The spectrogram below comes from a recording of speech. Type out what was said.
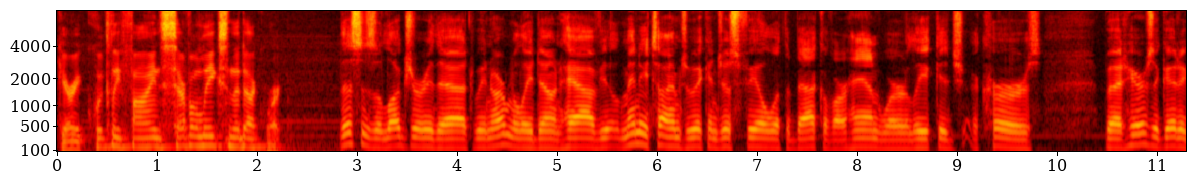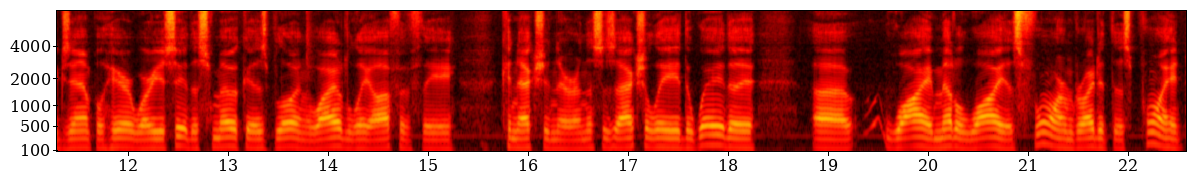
Gary quickly finds several leaks in the ductwork. This is a luxury that we normally don't have. Many times we can just feel with the back of our hand where leakage occurs. But here's a good example here where you see the smoke is blowing wildly off of the connection there. And this is actually the way the uh, Y, metal Y is formed right at this point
